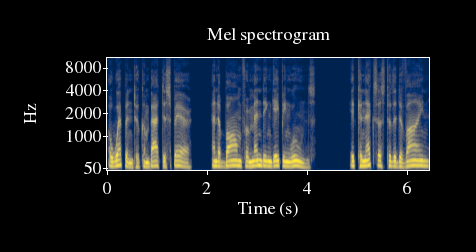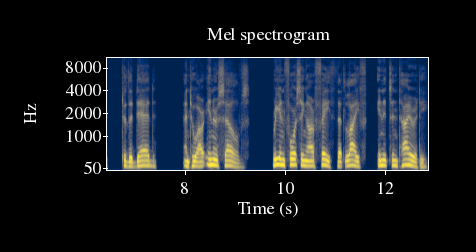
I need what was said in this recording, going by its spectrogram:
a weapon to combat despair, and a balm for mending gaping wounds. It connects us to the divine, to the dead, and to our inner selves, reinforcing our faith that life, in its entirety,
